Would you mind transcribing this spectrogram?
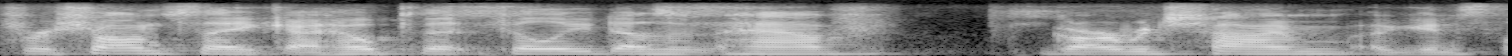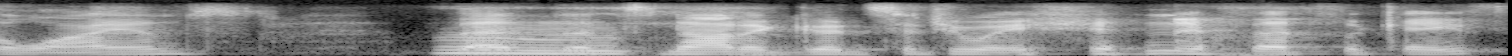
for Sean's sake, I hope that Philly doesn't have garbage time against the Lions. That mm. that's not a good situation if that's the case.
